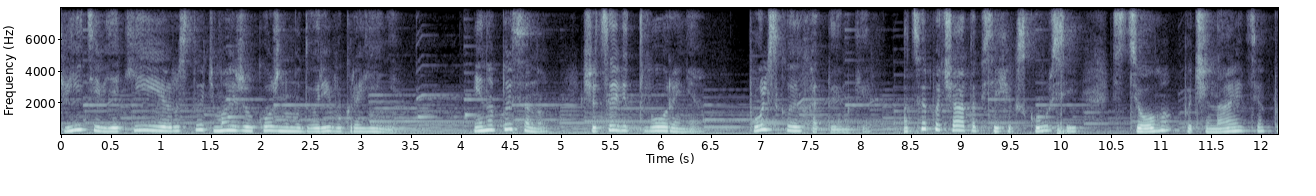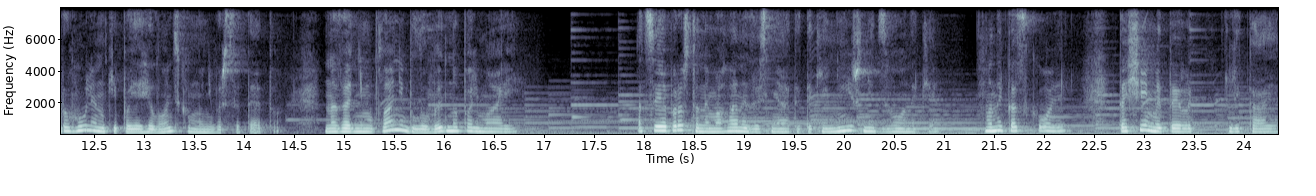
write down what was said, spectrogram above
квітів, які ростуть майже у кожному дворі в Україні. І написано, що це відтворення польської хатинки. А це початок всіх екскурсій. З цього починаються прогулянки по Ягелонському університету. На задньому плані було видно пальмарій. А це я просто не могла не засняти такі ніжні дзвоники. Вони казкові, та ще й метелик літає.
